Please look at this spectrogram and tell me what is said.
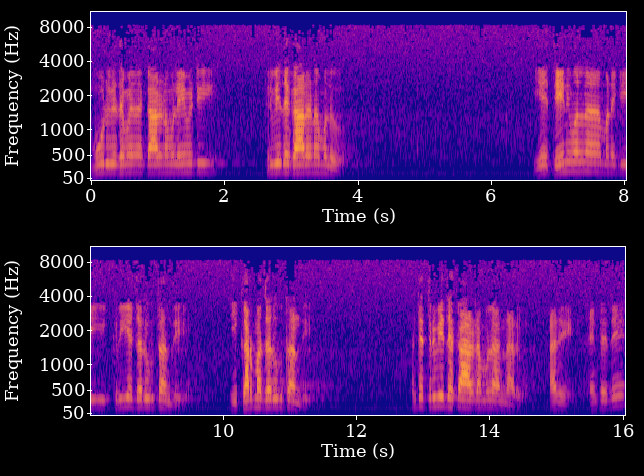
మూడు విధమైన కారణములు ఏమిటి? త్రివిధ కారణములు. ఏ దేని వలన మనకి ఈ క్రియ జరుగుతుంది? ఈ కర్మ జరుగుతుంది. అంటే త్రివిధ కారణములు అన్నారు. అది ఏంటది?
